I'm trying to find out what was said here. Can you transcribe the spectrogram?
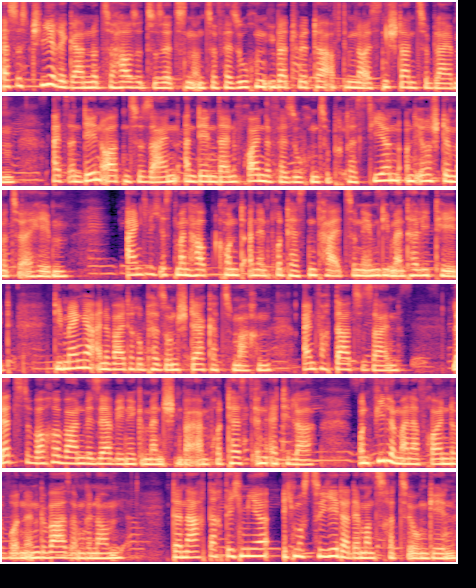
Es ist schwieriger, nur zu Hause zu sitzen und zu versuchen, über Twitter auf dem neuesten Stand zu bleiben, als an den Orten zu sein, an denen deine Freunde versuchen zu protestieren und ihre Stimme zu erheben. Eigentlich ist mein Hauptgrund, an den Protesten teilzunehmen, die Mentalität, die Menge, eine weitere Person stärker zu machen, einfach da zu sein. Letzte Woche waren wir sehr wenige Menschen bei einem Protest in Ettila und viele meiner Freunde wurden in Gewahrsam genommen. Danach dachte ich mir, ich muss zu jeder Demonstration gehen,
